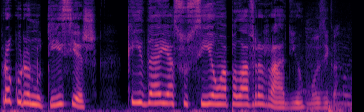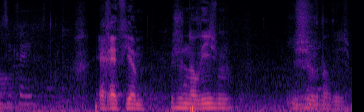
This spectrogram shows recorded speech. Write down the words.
Procuram notícias? Que ideia associam à palavra rádio? Música. Música. RFM. Jornalismo. Jornalismo.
